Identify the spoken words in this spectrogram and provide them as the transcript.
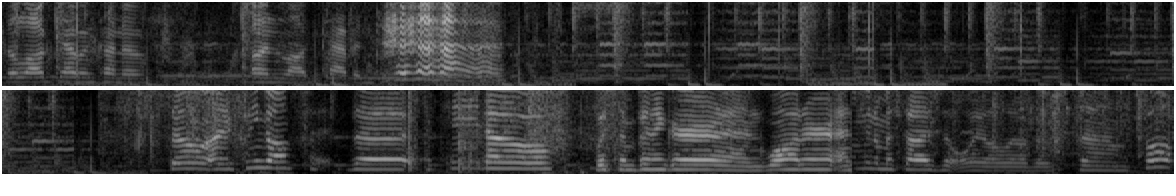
The log cabin kind of unlog cabined. so I cleaned off the potato with some vinegar and water and I'm gonna massage the oil a little bit. Some salt,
